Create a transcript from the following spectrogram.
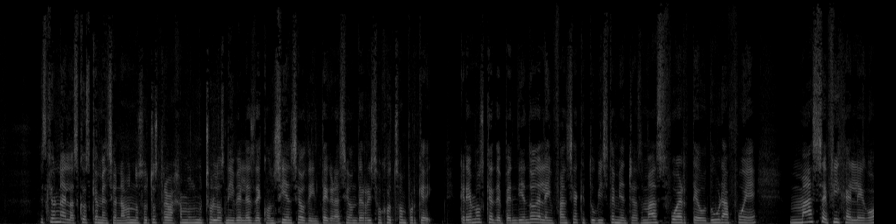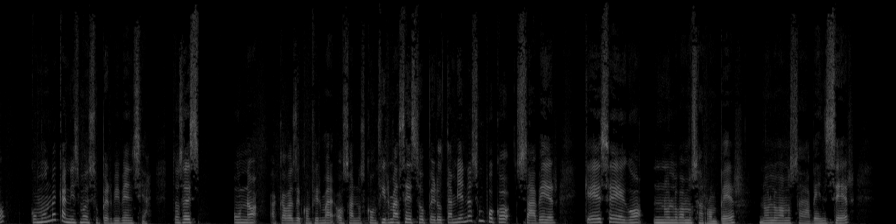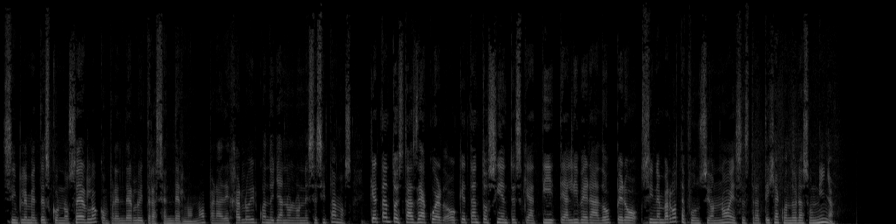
Es que una de las cosas que mencionamos, nosotros trabajamos mucho los niveles de conciencia o de integración de Rizzo Hudson porque creemos que dependiendo de la infancia que tuviste, mientras más fuerte o dura fue, más se fija el ego como un mecanismo de supervivencia. Entonces, uno, acabas de confirmar, o sea, nos confirmas eso, pero también es un poco saber que ese ego no lo vamos a romper, no lo vamos a vencer, simplemente es conocerlo, comprenderlo y trascenderlo, ¿no? Para dejarlo ir cuando ya no lo necesitamos. ¿Qué tanto estás de acuerdo o qué tanto sientes que a ti te ha liberado, pero sin embargo te funcionó esa estrategia cuando eras un niño?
